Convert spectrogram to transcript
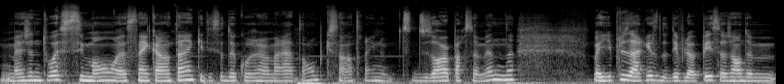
imagine-toi Simon, 50 euh, ans, qui décide de courir un marathon, puis qui s'entraîne une petite 10 heures par semaine. Ben, il est plus à risque de développer ce genre de,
